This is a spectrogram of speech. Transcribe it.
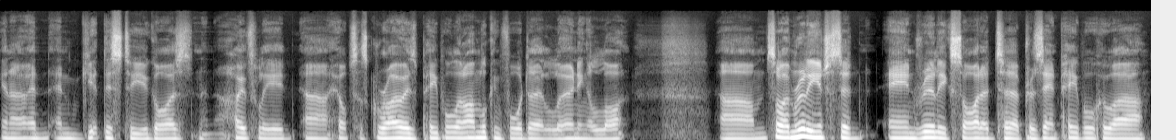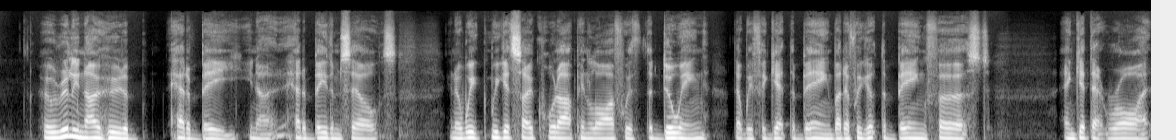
you know, and and get this to you guys. And hopefully, it uh, helps us grow as people. And I'm looking forward to learning a lot. Um, so I'm really interested and really excited to present people who are who really know who to how to be, you know, how to be themselves. You know, we we get so caught up in life with the doing that we forget the being. But if we get the being first and get that right,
